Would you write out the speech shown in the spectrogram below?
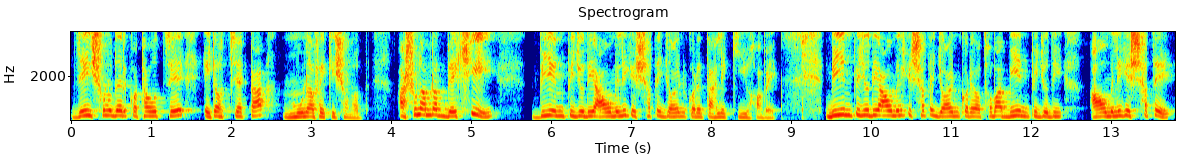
যেই সনদের কথা হচ্ছে, এটা হচ্ছে একটা মুনাফেকি সনদ। আসুন আমরা দেখি বিএনপি যদি আওয়ামী লীগের সাথে জয়েন করে তাহলে কি হবে? বিএনপি যদি আওয়ামী লীগের সাথে জয়েন করে অথবা বিএনপি যদি আওয়ামী লীগের সাথে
